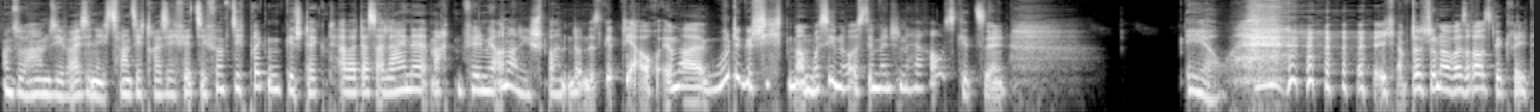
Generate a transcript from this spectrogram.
Und so haben sie, weiß ich nicht, 20, 30, 40, 50 Bricken gesteckt. Aber das alleine macht einen Film ja auch noch nicht spannend. Und es gibt ja auch immer gute Geschichten. Man muss sie nur aus den Menschen herauskitzeln. Jo. ich habe da schon noch was rausgekriegt.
